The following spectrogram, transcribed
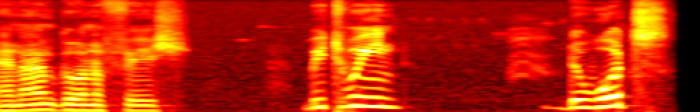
and I'm gonna fish between the woods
